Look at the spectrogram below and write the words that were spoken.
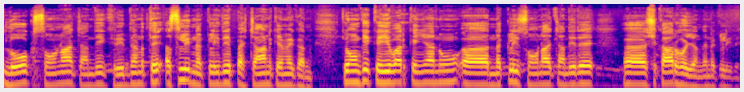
ਲੋਕ ਸੋਨਾ ਚਾਂਦੀ ਖਰੀਦਣ ਤੇ ਅਸਲੀ ਨਕਲੀ ਦੀ ਪਹਿਚਾਣ ਕਿਵੇਂ ਕਰਨ? ਕਿਉਂਕਿ ਕਈ ਵਾਰ ਕਈਆਂ ਨੂੰ ਨਕਲੀ ਸੋਨਾ ਚਾਂਦੀ ਦੇ ਸ਼ਿਕਾਰ ਹੋ ਜਾਂਦੇ ਨਕਲੀ ਦੇ।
